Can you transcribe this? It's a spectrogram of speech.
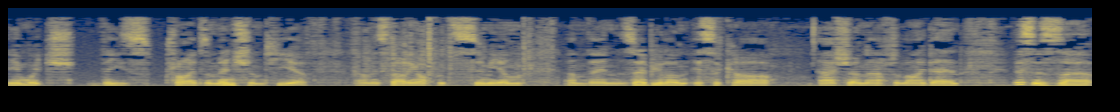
in which these tribes are mentioned here, I mean, starting off with Simeon, and then Zebulun, Issachar, Asher, Naphtali, Dan. This is uh,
